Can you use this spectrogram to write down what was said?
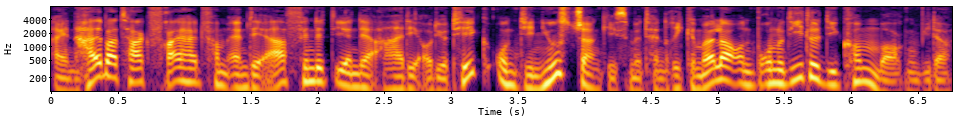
Ein halber Tag Freiheit vom MDR findet ihr in der ARD Audiothek und die News Junkies mit Henrike Möller und Bruno Dietl, die kommen morgen wieder.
